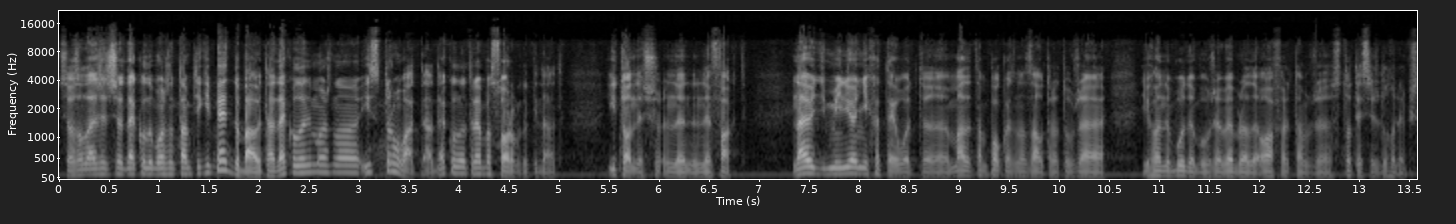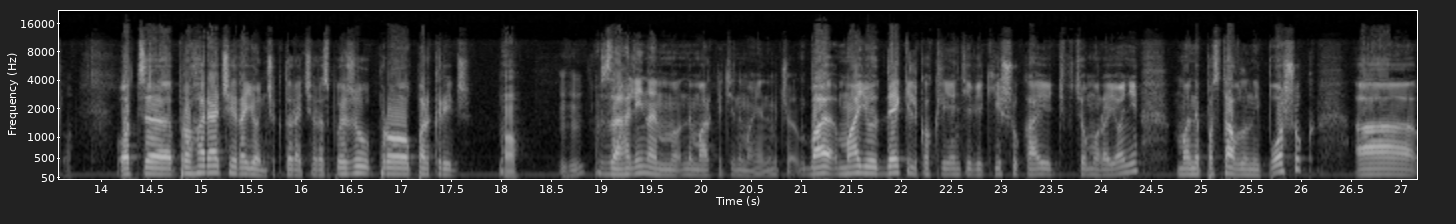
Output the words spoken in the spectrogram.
Все залежить, що деколи можна там тільки 5 додати, а деколи можна і сторгувати, а деколи треба 40 докидати. І то не, не, не факт. Навіть мільйонні хати, от е, мали там показ на завтра, то вже його не буде, бо вже вибрали офер, там вже 100 тисяч до пішло. От е, про гарячий райончик, до речі, розкажу про Паркрідж. О. Угу. Взагалі на, м- на маркеті немає нічого. Ба- маю декількох клієнтів, які шукають в цьому районі. У мене поставлений пошук. А,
